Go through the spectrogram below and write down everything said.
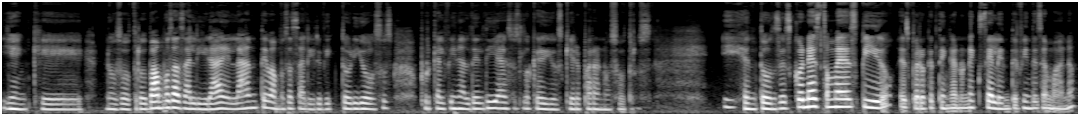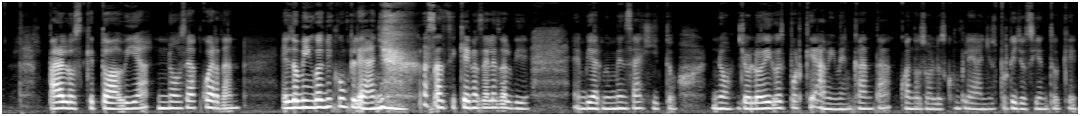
y en que nosotros vamos a salir adelante, vamos a salir victoriosos, porque al final del día eso es lo que Dios quiere para nosotros. Y entonces con esto me despido, espero que tengan un excelente fin de semana. Para los que todavía no se acuerdan, el domingo es mi cumpleaños, así que no se les olvide enviarme un mensajito. No, yo lo digo es porque a mí me encanta cuando son los cumpleaños, porque yo siento que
